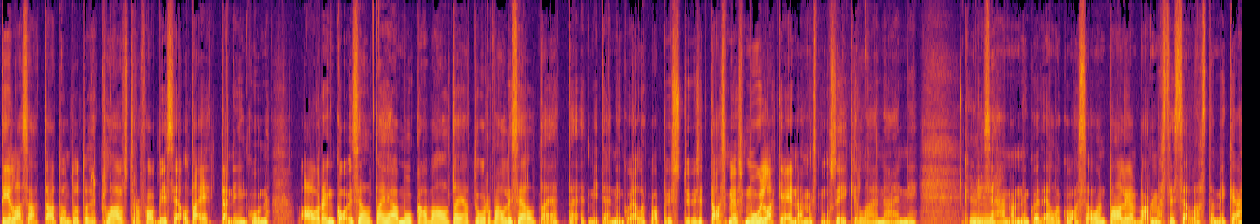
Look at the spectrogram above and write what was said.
tila saattaa tuntua tosi klaustrofobiselta, että niin kuin aurinkoiselta ja mukavalta ja turvalliselta, että, että miten niin kuin elokuva pystyy sitten taas myös muilla keinoilla, esimerkiksi musiikilla ja näin, niin, niin sehän on, niin kuin, että elokuvassa on paljon varmasti sellaista, mikä,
